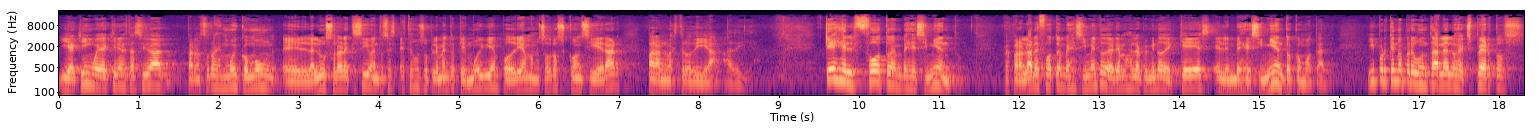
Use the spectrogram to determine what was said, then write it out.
Y aquí en Guayaquil, en esta ciudad, para nosotros es muy común eh, la luz solar excesiva, entonces este es un suplemento que muy bien podríamos nosotros considerar para nuestro día a día. ¿Qué es el fotoenvejecimiento? Pues para hablar de fotoenvejecimiento deberíamos hablar primero de qué es el envejecimiento como tal. Y por qué no preguntarle a los expertos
